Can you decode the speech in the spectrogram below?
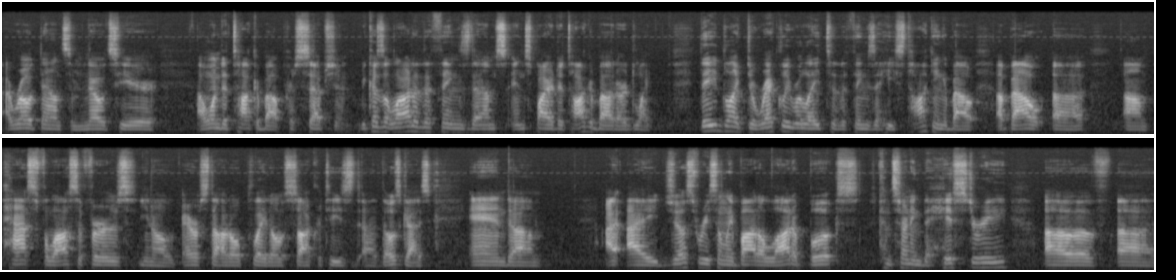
I wrote down some notes here. I wanted to talk about perception because a lot of the things that I'm inspired to talk about are like they'd like directly relate to the things that he's talking about about uh, um, past philosophers, you know, Aristotle, Plato, Socrates, uh, those guys. And um, I, I, just recently bought a lot of books concerning the history of, uh,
